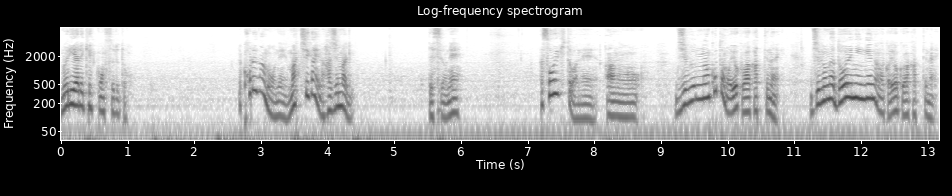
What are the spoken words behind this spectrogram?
無理やり結婚すると。これがもうね間違いの始まりですよね。そういう人はねあの自分のこともよく分かってない。自分がどういう人間なのかよく分かってない。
